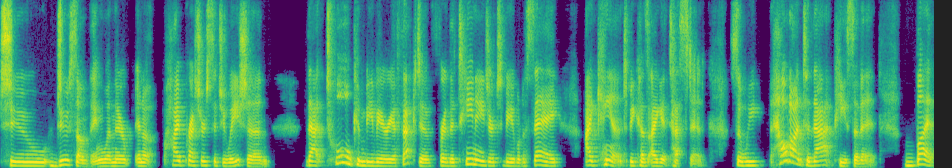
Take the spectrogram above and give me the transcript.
to do something when they're in a high pressure situation that tool can be very effective for the teenager to be able to say, I can't because I get tested. So we held on to that piece of it, but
